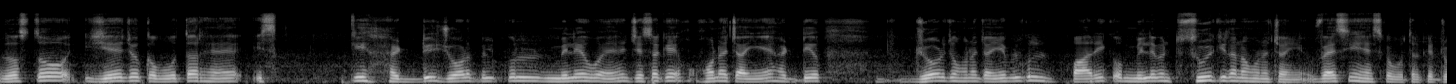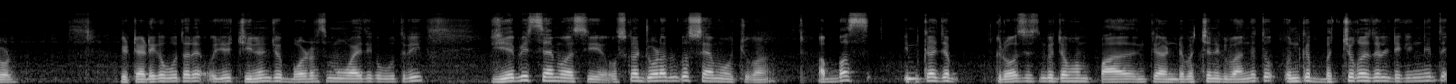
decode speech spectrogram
दोस्तों, ये जो कबूतर है, इसकी हड्डी जोड़ बिल्कुल मिले हुए हैं, जैसा कि होना चाहिए, हड्डी जोड़ जो होना चाहिए, बिल्कुल बारीक और मिले हुए, सुई की तरह होना चाहिए। वैसी हैं इस कबूतर के जोड़। ये टेडी कबूतर है और ये चीनन जो बॉर्डर से मंगवाई थी कबूतरी, ये भी सेम वैसी है। उसका जोड़ा बिल्कुल सेम हो चुका। है अब बस इनका जब क्रॉस इनको जब हम पा, इनके अंडे बच्चे निकलवाएँगे तो उनके बच्चों का रिज़ल्ट देखेंगे तो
